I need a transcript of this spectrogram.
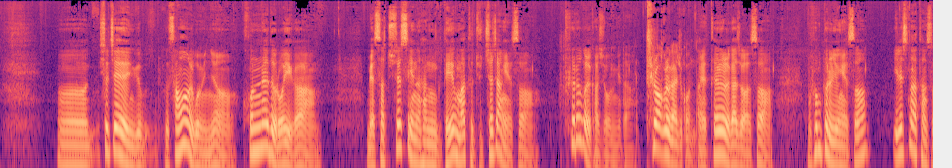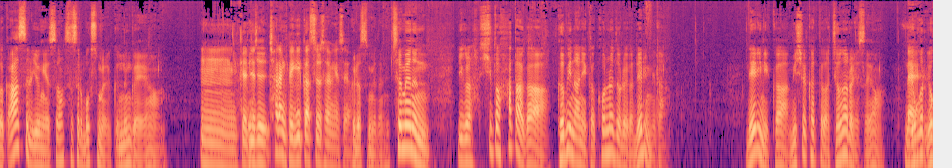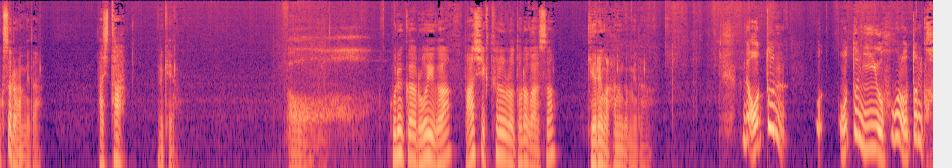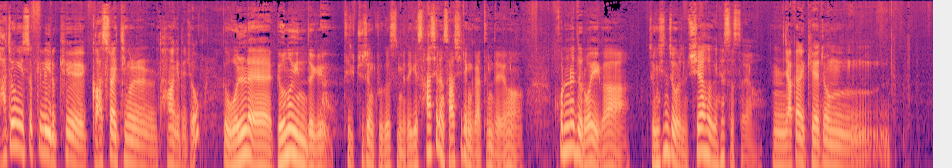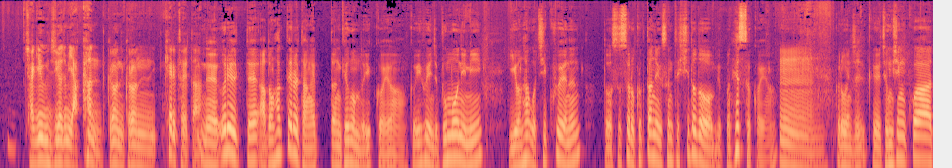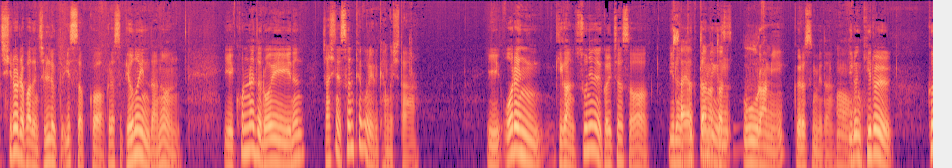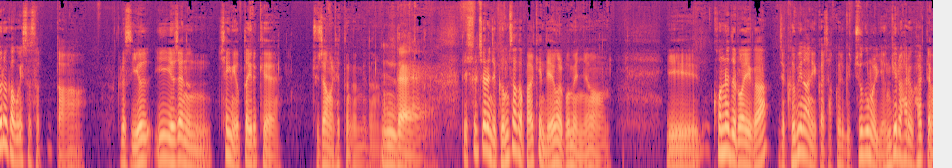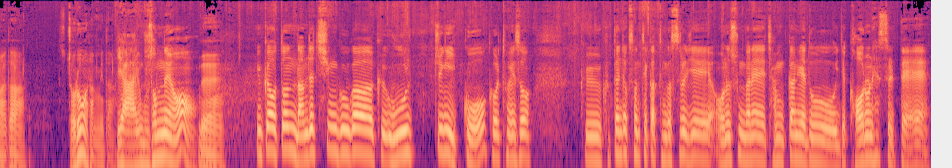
어, 실제 그, 그 상황을 보면요. 콘레드 로이가 매사추세츠에 있는 한 대형 마트 주차장에서 트럭을 가져옵니다. 트럭을 가지고 온다. 네, 트럭을 가져와서 그 펌프를 이용해서 일산화탄소 가스를 이용해서 스스로 목숨을 끊는 거예요. 음, 그러니까 이제, 이제- 차량 배기가스를 사용해서요. 그렇습니다. 처음에는 이걸 시도하다가 겁이 나니까 콘레드 로이가 내립니다. 내리니까 미셸 카트가 전화를 했어요. 네. 욕을, 욕설을 합니다. 다시 타. 이렇게요. 그러니까 로이가 다시 트럭으로 돌아가서 결행을 하는 겁니다. 근데 어떤 어, 어떤 이유 혹은 어떤 과정이 있었길래 이렇게 가스라이팅을 당하게 되죠? 그 원래 변호인들의 주장 그렇습니다. 이게 사실은 사실인 것 같은데요. 콘레드 로이가 정신적으로 좀 취약하긴 했었어요. 음, 약간 이렇게 좀 자기 의지가 좀 약한 그런 그런 캐릭터였다. 네, 어릴 때 아동 학대를 당했던 경험도 있고요. 그 이후에 이제 부모님이 이혼하고 직후에는 또 스스로 극단적 선택 시도도 몇 번 했었고요. 음, 그리고 이제 그 정신과 치료를 받은 전력도 있었고, 그래서 변호인단은 이 콘레드 로이는 자신의 선택으로 이렇게 한 것이다. 이 오랜 기간 수년에 걸쳐서 이런 극단적인 어떤 우울함이 그렇습니다. 어. 이런 길을 걸어가고 있었다. 그래서 여- 이 여자는 책임이 없다 이렇게 주장을 했던 겁니다. 네. 근데 실제로 이제 검사가 밝힌 내용을 보면요. 이 코네드 로이가 이제 겁이 나니까 자꾸 이렇게 죽음을 연기를 하려고 할 때마다 조롱을 합니다. 야, 이거 무섭네요. 네. 그러니까 어떤 남자친구가 그 우울 증이 있고 그걸 통해서 그 극단적 선택 같은 것을 이제 어느 순간에 잠깐이라도 이제 거론했을 때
